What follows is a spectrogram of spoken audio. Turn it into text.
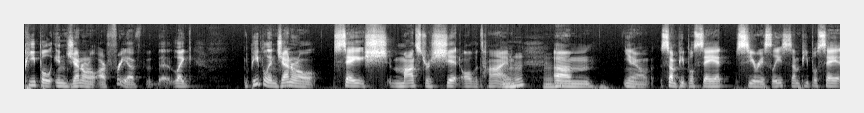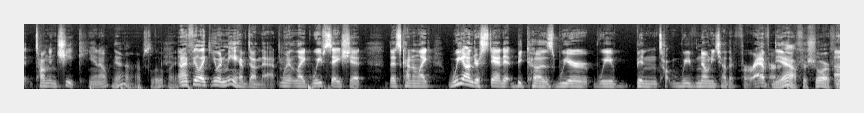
people in general are free of. Like people in general say sh- monstrous shit all the time um you know some people say it seriously some people say it tongue in cheek you know yeah, absolutely. and I feel like you and me have done that when like we say shit that's kind of like we understand it because we're we've been t- we've known each other forever. Yeah, for sure, for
